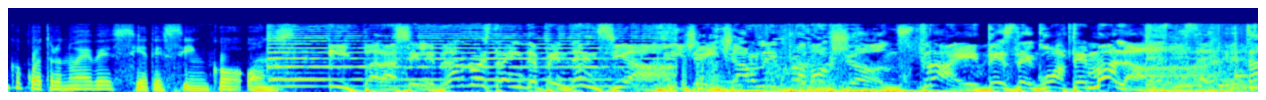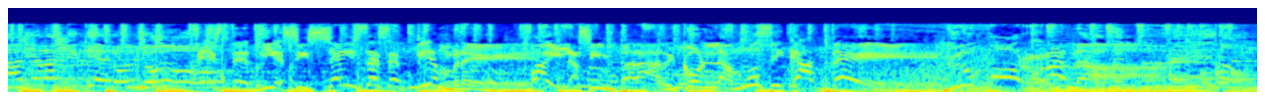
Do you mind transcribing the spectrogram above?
549-7511. Y para celebrar nuestra independencia, DJ Charlie Productions trae desde Guatemala. Este 16 de septiembre, baila sin parar con la música de Grupo Rana.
